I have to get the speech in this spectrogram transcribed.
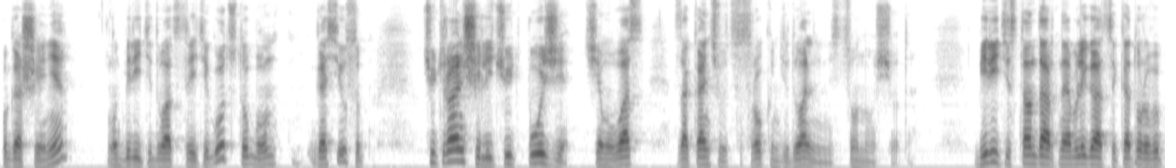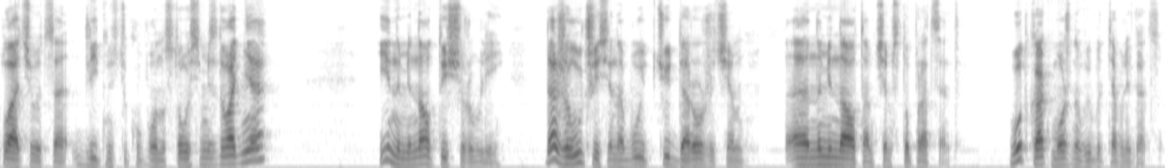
погашения. Вот берите 23 год, чтобы он гасился чуть раньше или чуть позже, чем у вас заканчивается срок индивидуального инвестиционного счета. Берите стандартные облигации, которые выплачиваются длительностью купона 182 дня и номинал 1000 рублей. Даже лучше, если она будет чуть дороже, чем э, номинал, там, чем 100%. Вот как можно выбрать облигацию.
